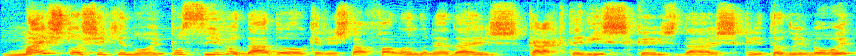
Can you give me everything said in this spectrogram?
mais Toshiki Inoue possível, dado o que a gente estava falando, né, das características da escrita do Inoue,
